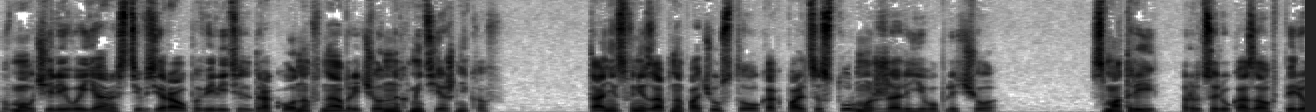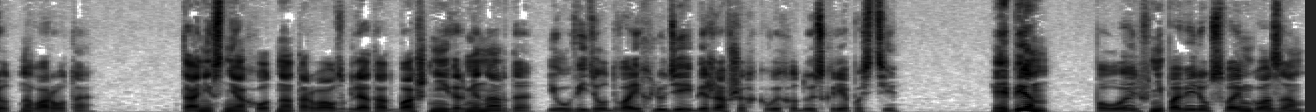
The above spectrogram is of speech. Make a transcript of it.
В молчаливой ярости взирал повелитель драконов на обреченных мятежников. Танец внезапно почувствовал, как пальцы Стурма сжали его плечо. «Смотри!» — рыцарь указал вперед, на ворота. Танис неохотно оторвал взгляд от башни Верминарда и увидел двоих людей, бежавших к выходу из крепости. «Эбен!» — полуэльф не поверил своим глазам.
